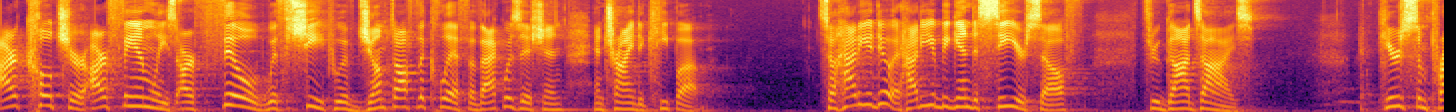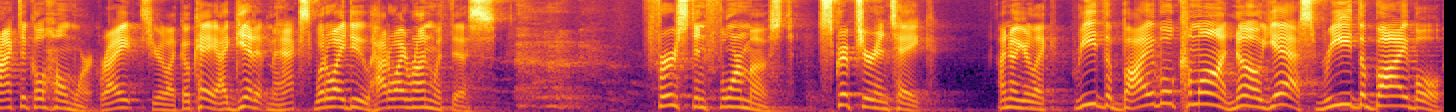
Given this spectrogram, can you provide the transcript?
Our culture, our families are filled with sheep who have jumped off the cliff of acquisition and trying to keep up. So, how do you do it? How do you begin to see yourself through God's eyes? Here's some practical homework, right? So you're like, okay, I get it, Max. What do I do? How do I run with this? First and foremost, scripture intake. I know you're like, read the Bible? Come on. No, yes, read the Bible.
